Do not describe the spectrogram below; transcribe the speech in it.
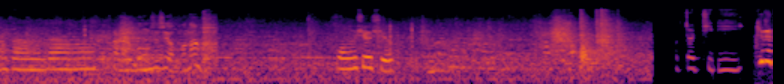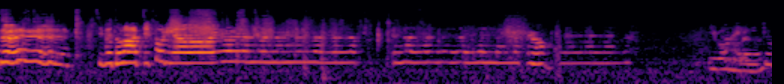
감사합니다. 아, 이거 몽슈슈였구나. 몽슈슈. 어쩔 TV 기대돼. 집에 돌아왔지 토리야. 이번 노래는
